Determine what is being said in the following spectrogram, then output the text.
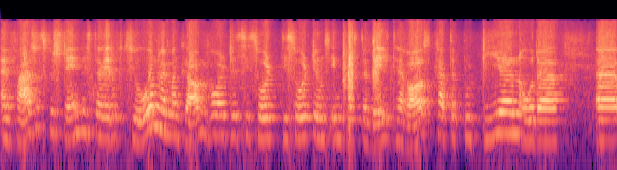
ein falsches Verständnis der Reduktion, wenn man glauben wollte, sie soll, die sollte uns irgendwas der Welt herauskatapultieren oder äh,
